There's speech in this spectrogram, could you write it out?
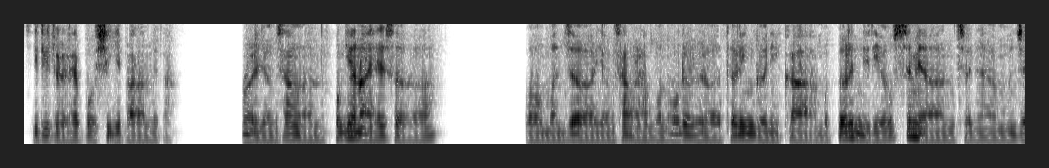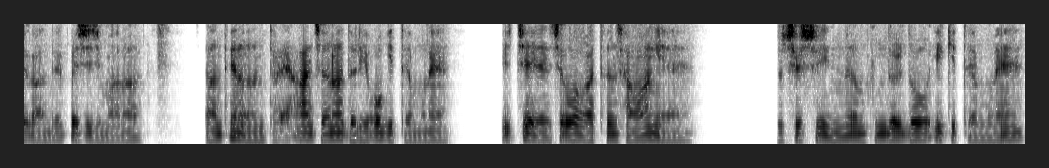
질의를 해 보시기 바랍니다. 오늘 영상은 혹여나 해서 뭐 먼저 영상을 한번 올려 드린 거니까 뭐 그런 일이 없으면 전혀 문제가 안 될 것이지만 저한테는 다양한 전화들이 오기 때문에 실제 저와 같은 상황에 놓칠 수 있는 분들도 있기 때문에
